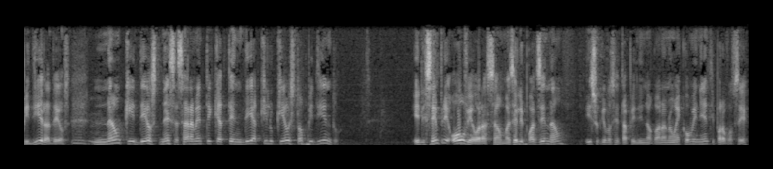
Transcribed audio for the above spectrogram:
pedir a Deus, uhum. não que Deus necessariamente tem que atender aquilo que eu estou pedindo. Ele sempre ouve a oração, mas ele pode dizer: não, isso que você está pedindo agora não é conveniente para você.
